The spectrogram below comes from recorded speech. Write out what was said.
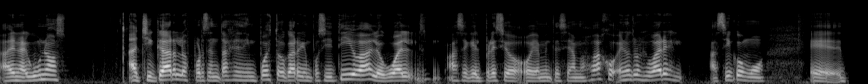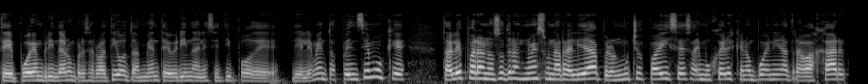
en algunos achicar los porcentajes de impuesto o carga impositiva, lo cual hace que el precio obviamente sea más bajo. En otros lugares, así como eh, te pueden brindar un preservativo, también te brindan ese tipo de, elementos. Pensemos que tal vez para nosotras no es una realidad, pero en muchos países hay mujeres que no pueden ir a trabajar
